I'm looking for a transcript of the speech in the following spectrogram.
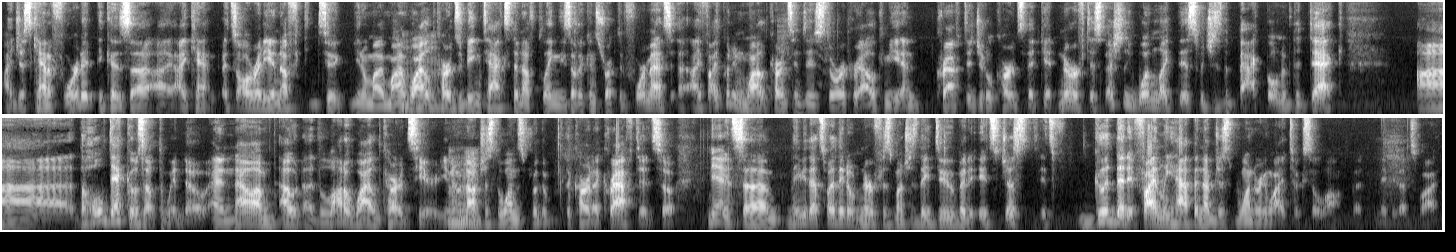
I just can't afford it because uh, I, I can't. It's already enough to you know my my wild Mhm. cards are being taxed enough playing these other constructed formats. Uh, If I put in wild cards into historic or alchemy and craft digital cards that get nerfed, especially one like this, which is the backbone of the deck, uh the whole deck goes out the window and now i'm out a lot of wild cards here you know not just the ones for the, the card i crafted so Yeah. it's um maybe that's why they don't nerf as much as they do but it's just it's good that it finally happened i'm just wondering why it took so long but maybe that's why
